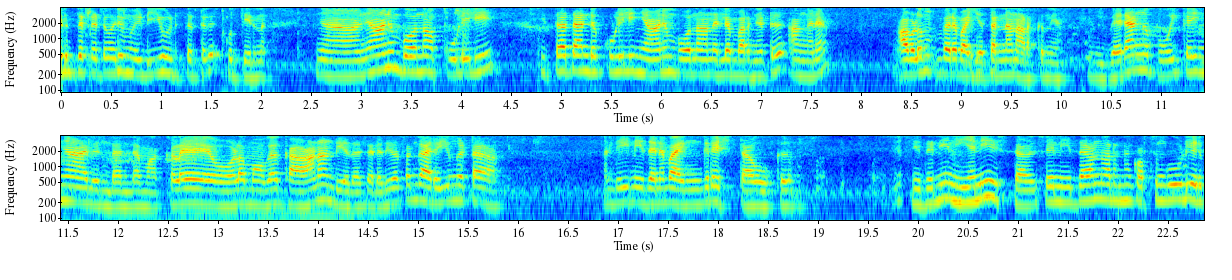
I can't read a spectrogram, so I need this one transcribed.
എടുത്തിട്ടിട്ട് ഒരു മിടിയും എടുത്തിട്ട് കുത്തിയിരുന്നു. ഞാനും പോന്ന കുളിൽ ഇത്താത്താന്റെ കുളിയിൽ ഞാനും പോന്നാന്നെല്ലാം പറഞ്ഞിട്ട് അങ്ങനെ അവളും ഇവരെ വയ്യ തന്നെ നടക്കുന്ന ഇവരങ്ങ് പോയി കഴിഞ്ഞാലുണ്ട് എന്റെ മക്കളെ ഓളെ മുഖം കാണാണ്ടിയതാ. ചില ദിവസം കരയും കേട്ടാ. എന്റെ ഈ നിധനെ ഭയങ്കര ഇഷ്ടമാവും ഓക്ക്. നിധനെ നീയനെ ഇഷ്ടമാണ് പക്ഷെ നിത എന്ന് പറഞ്ഞാൽ കുറച്ചും കൂടി ഒരു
